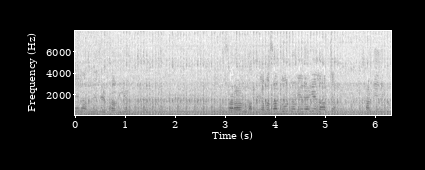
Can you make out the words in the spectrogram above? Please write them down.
ਇਹ ਆਪਣੇ ਸੇ ਟਰਾਲੀਆਂ ਸਾਰਾ ਲੱਗ ਗਿਆ ਬਸ ਆਹ ਦੋ ਟਰਾਲੀਆਂ ਰਹਿ ਗਈਆਂ ਲਾਸਟ ਸਾਡੀਆਂ ਦੇਖੋ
